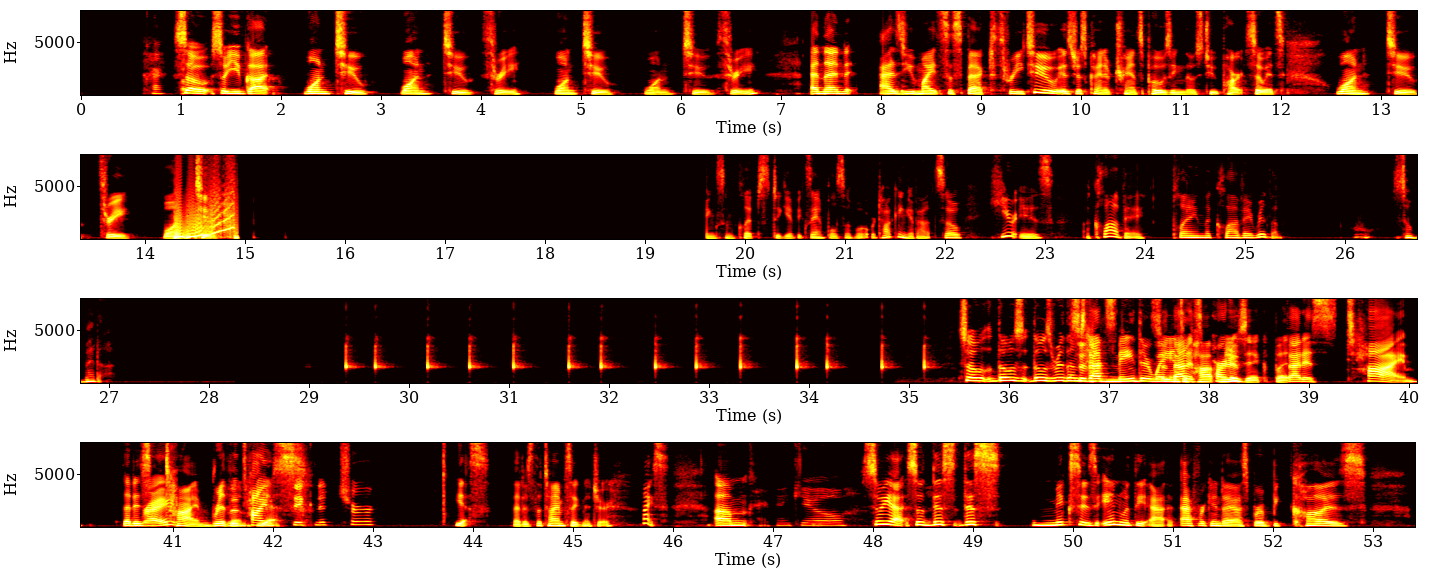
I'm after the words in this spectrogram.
Okay. So so you've got one two one two three one two one two three, and then as you might suspect, three two is just kind of transposing those two parts. So it's one two three one two. Some clips to give examples of what we're talking about. So here is a clave playing the clave rhythm. Ooh, so meta. So those those rhythms So have made their way that into pop part of- music, but that is time, that is right? time rhythm. the time yes. signature. Yes, that is the time signature. Nice. Um, Okay. Thank you. so yeah, so this this mixes in with the a- African diaspora because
